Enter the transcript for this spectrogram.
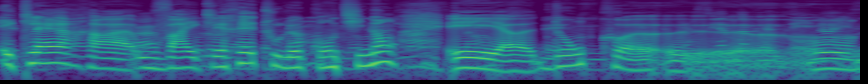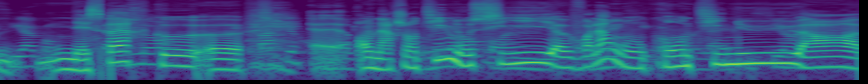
éclaire ou va éclairer tout le continent. Et donc, on espère que en Argentine aussi, voilà, on continue à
